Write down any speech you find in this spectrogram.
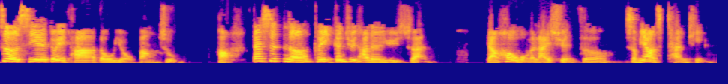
这些对他都有帮助，好，但是呢，可以根据他的预算。然后我们来选择什么样的产品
